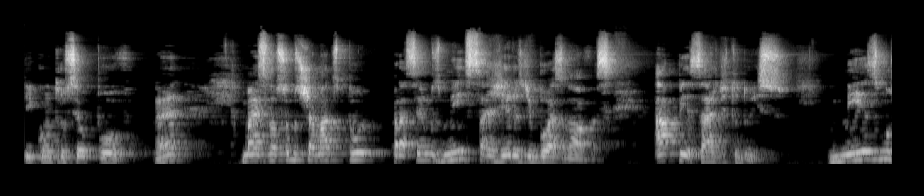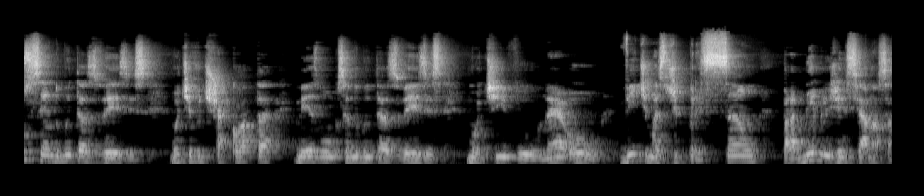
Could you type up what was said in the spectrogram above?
e contra o seu povo. Né? Mas nós somos chamados para sermos mensageiros de boas novas, apesar de tudo isso mesmo sendo muitas vezes motivo de chacota, mesmo sendo muitas vezes motivo, né, ou vítimas de pressão para negligenciar nossa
